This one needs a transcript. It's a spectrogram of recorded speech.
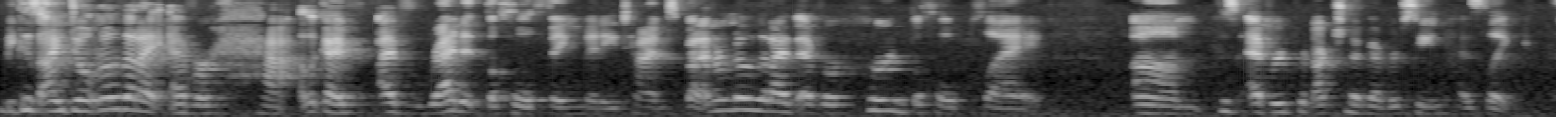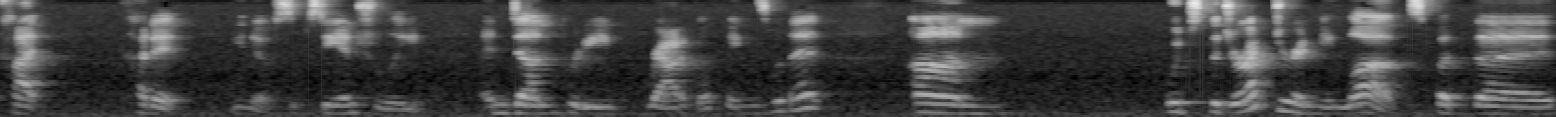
Because I don't know that I ever have, like I've, I've read it the whole thing many times, but I don't know that I've ever heard the whole play. Because um, every production I've ever seen has like cut, cut it, you know, substantially and done pretty radical things with it. Um, which the director in me loves, but the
